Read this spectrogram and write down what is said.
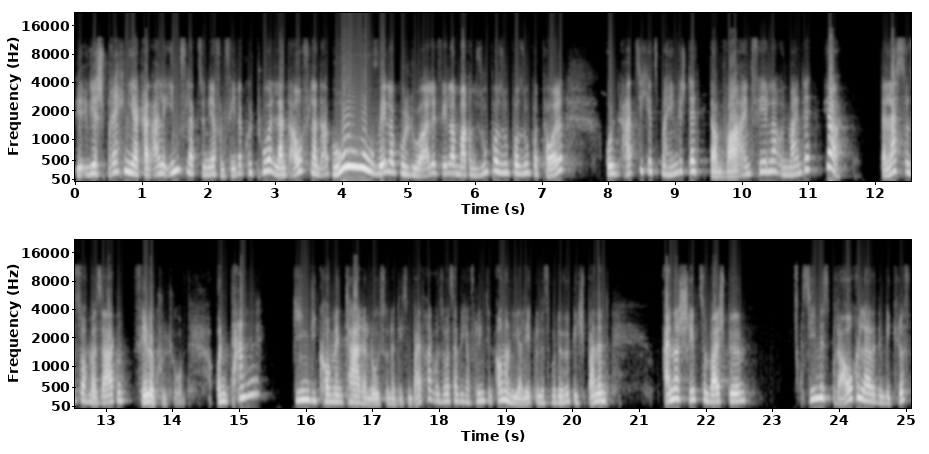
Wir, wir sprechen ja gerade alle inflationär von Fehlerkultur, Land auf, Land ab. Uh, Fehlerkultur, alle Fehler machen super, super, super toll und hat sich jetzt mal hingestellt, da war ein Fehler und meinte, ja, dann lasst uns doch mal sagen, Fehlerkultur. Und dann gingen die Kommentare los unter diesem Beitrag und sowas habe ich auf LinkedIn auch noch nie erlebt und das wurde wirklich spannend. Einer schrieb zum Beispiel, Sie missbrauchen leider den Begriff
